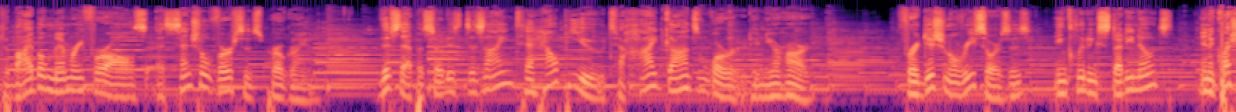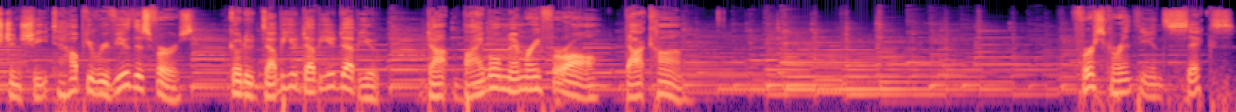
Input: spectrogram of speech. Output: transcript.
to Bible Memory for All's Essential Verses program. This episode is designed to help you to hide God's Word in your heart. For additional resources, including study notes and a question sheet to help you review this verse, go to www.biblememoryforall.com. 1 Corinthians 6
